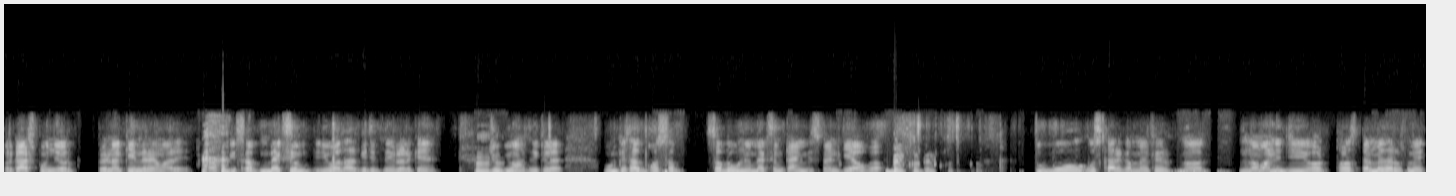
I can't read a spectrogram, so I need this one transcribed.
प्रकाश पुंज और प्रेरणा केंद्र है हमारे। क्योंकि सब मैक्सिमम युवा धार के जितने भी लड़के हैं हम्म, जो हम्म। भी वहाँ से निकला है उनके साथ बहुत सब सब लोगों ने मैक्सिमम टाइम स्पेंड किया होगा। बिल्कुल बिल्कुल। तो वो उस कार्यक्रम में फिर नवानी जी और थोड़ा सा तन्मय सर उसमें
